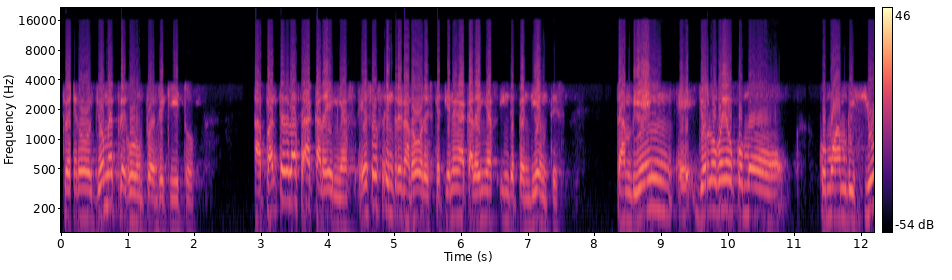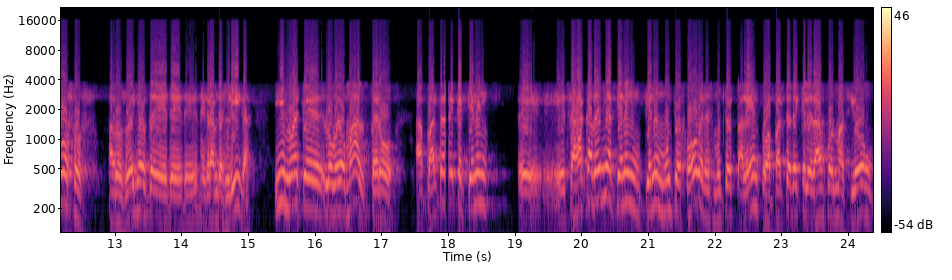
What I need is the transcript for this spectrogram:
pero yo me pregunto, Enriquito, aparte de las academias, esos entrenadores que tienen academias independientes, también eh, yo lo veo como, como ambiciosos a los dueños de, de, grandes ligas. Y no es que lo veo mal, pero aparte de que tienen, eh, esas academias tienen, tienen muchos jóvenes, muchos talentos, aparte de que le dan formación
